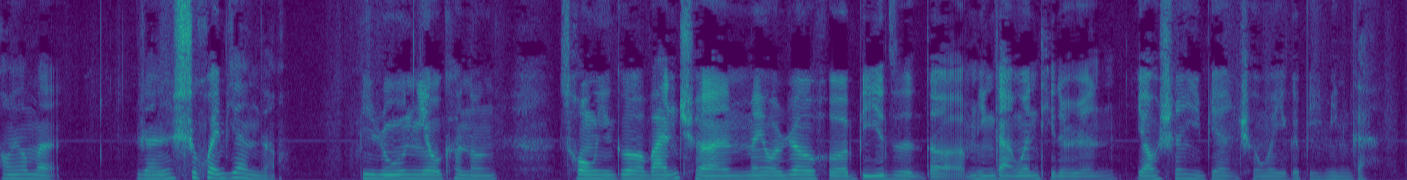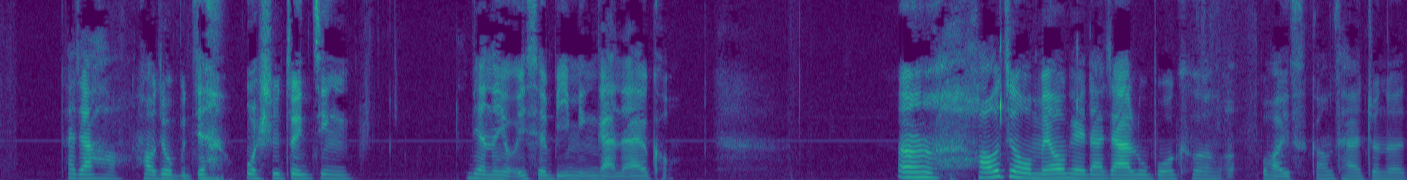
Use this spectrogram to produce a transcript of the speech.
朋友们，人是会变的，比如你有可能从一个完全没有任何鼻子的敏感问题的人，摇身一变成为一个鼻敏感。大家好，好久不见，我是最近变得有一些鼻敏感的 Echo。嗯，好久没有给大家录播客了，不好意思，刚才真的。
